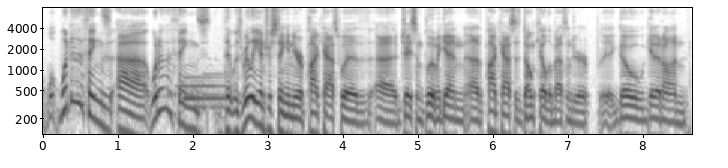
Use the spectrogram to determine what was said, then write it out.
one of the things, uh, one of the things that was really interesting in your podcast with uh, Jason Blum. Again, uh, the podcast is "Don't Kill the Messenger." Uh, go get it on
